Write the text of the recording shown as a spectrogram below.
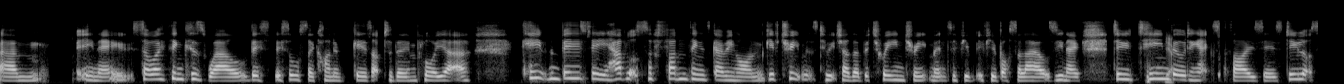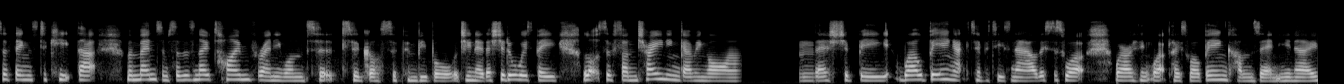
um, you know so i think as well this this also kind of gears up to the employer keep them busy have lots of fun things going on give treatments to each other between treatments if you if your boss allows you know do team yeah. building exercises do lots of things to keep that momentum so there's no time for anyone to to gossip and be bored you know there should always be lots of fun training going on Um, there should be well-being activities now. This is what where i think workplace well-being comes in you know.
